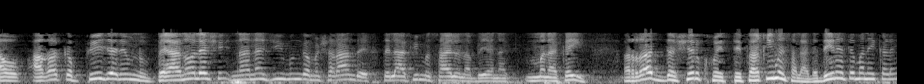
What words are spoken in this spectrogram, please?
او هغه ک پیژنې نو بیانول شي نه نه جی مونږه مشران د اختلافي مسایلو نه بیان منکې رد د شرک خو اتفاقی مسله ده دینه ته منې کړي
